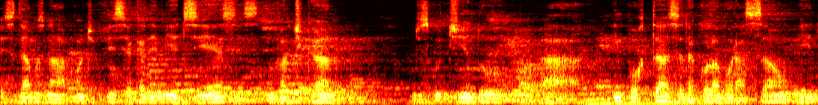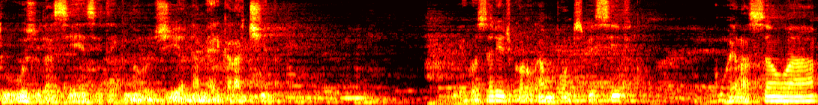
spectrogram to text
Estamos na Pontifícia Academia de Ciências, no Vaticano, discutindo a importância da colaboração e do uso da ciência e tecnologia na América Latina. Eu gostaria de colocar um ponto específico com relação à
